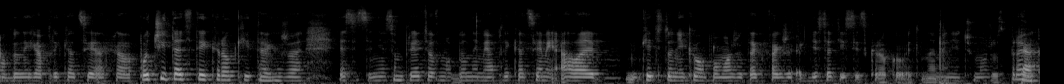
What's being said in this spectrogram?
mobilných aplikáciách počítať tie kroky, mm. takže ja síce nie som priateľ s mobilnými aplikáciami, ale keď to niekomu pomôže, tak fakt, že tých 10 tisíc krokov je to najmenej, čo môžu spraviť. Tak,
